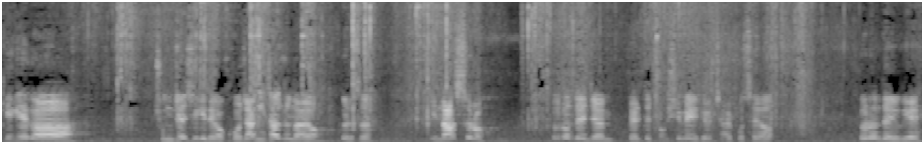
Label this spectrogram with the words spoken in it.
기계가 충전식이 되고 고장이 자주 나요. 그래서 이 낫으로 그런데 이제 뺄때 조심해야 돼요. 잘 보세요. 그런데 이게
